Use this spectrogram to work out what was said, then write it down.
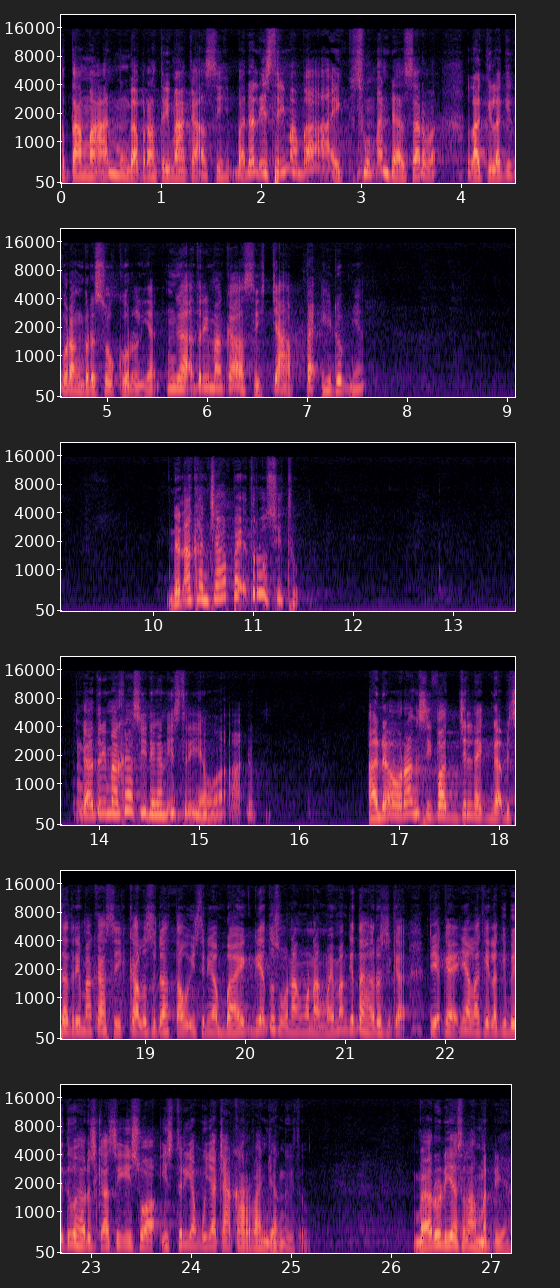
ketamaanmu nggak pernah terima kasih. Padahal istri mah baik. Cuma dasar laki-laki kurang bersyukur lihat. Nggak terima kasih, capek hidupnya. Dan akan capek terus itu. Nggak terima kasih dengan istrinya. Waduh. Ada orang sifat jelek nggak bisa terima kasih. Kalau sudah tahu istrinya baik, dia tuh senang-senang. Memang kita harus dia kayaknya laki-laki itu harus kasih istri yang punya cakar panjang gitu. Baru dia selamat dia.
